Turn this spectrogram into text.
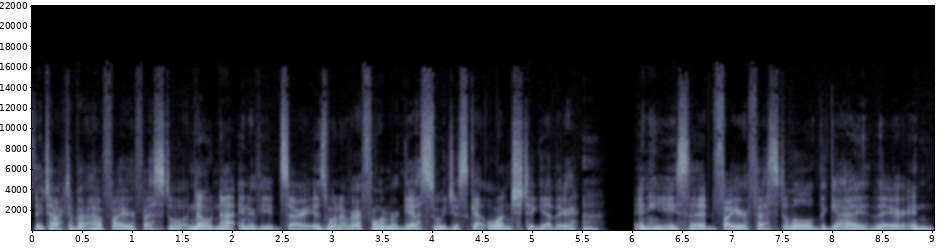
they talked about how Fyre Festival. No, not interviewed. Sorry, is one of our former guests. We just got lunch together, Ah. and he said Fyre Festival. The guy there, and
